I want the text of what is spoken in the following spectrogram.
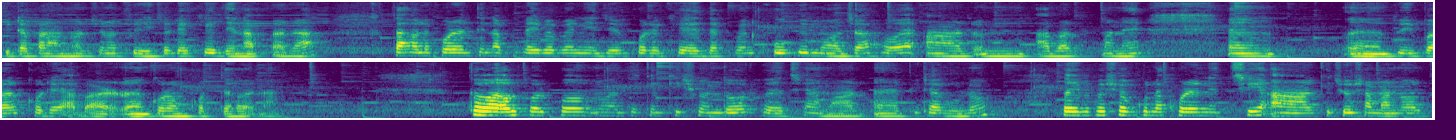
পিঠা বানানোর জন্য ফ্রিজে রেখে দেন আপনারা তাহলে পরের দিন আপনারা এইভাবে নিজে করে খেয়ে দেখবেন, খুবই মজা হয়। আর আবার মানে দুইবার করে আবার গরম করতে হয় না। তো অল্প অল্প দেখেন কি সুন্দর হয়েছে আমার পিঠাগুলো। তো এইভাবে সবগুলো করে নিচ্ছি। আর কিছু সামান্য অল্প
